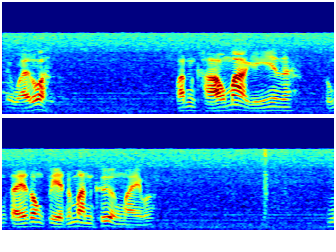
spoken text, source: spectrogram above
ไม่ไหวแล้ววะฟันขาวมากอย่างนี้นะ สงสัยต้องเปลี่ยนน้ำมันเครื่องใหม่วะ โอ้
